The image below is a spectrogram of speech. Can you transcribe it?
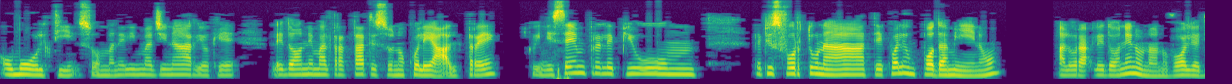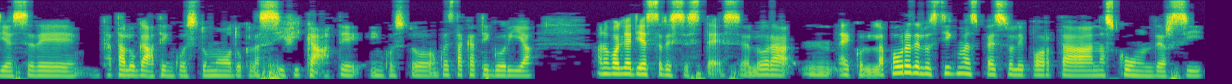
o molti, insomma, nell'immaginario che le donne maltrattate sono quelle altre, quindi sempre le più, le più sfortunate, quelle un po' da meno, allora le donne non hanno voglia di essere catalogate in questo modo, classificate in, questo, in questa categoria hanno voglia di essere se stesse. Allora, mm, ecco, la paura dello stigma spesso le porta a nascondersi.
